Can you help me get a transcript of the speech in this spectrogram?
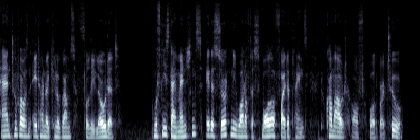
and 2,800 kilograms fully loaded. With these dimensions, it is certainly one of the smaller fighter planes to come out of World War II.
